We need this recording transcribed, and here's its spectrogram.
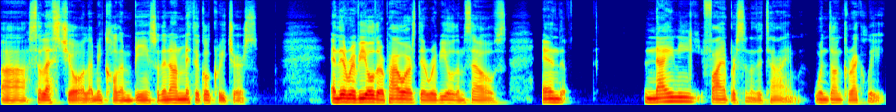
uh, celestial, let me call them beings, so the non mythical creatures. And they reveal their powers, they reveal themselves. And 95% of the time, when done correctly,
